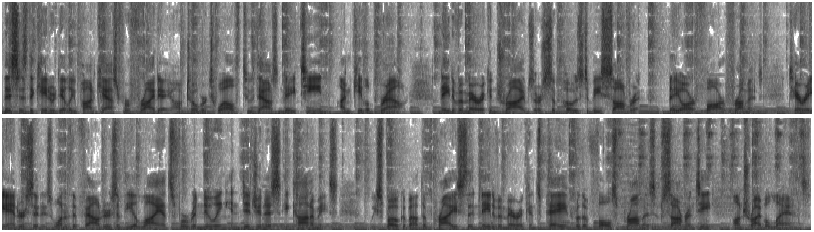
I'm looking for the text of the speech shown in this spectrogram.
This is the Cato Daily Podcast for Friday, October 12, 2018. I'm Caleb Brown. Native American tribes are supposed to be sovereign. They are far from it. Terry Anderson is one of the founders of the Alliance for Renewing Indigenous Economies. We spoke about the price that Native Americans pay for the false promise of sovereignty on tribal lands.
